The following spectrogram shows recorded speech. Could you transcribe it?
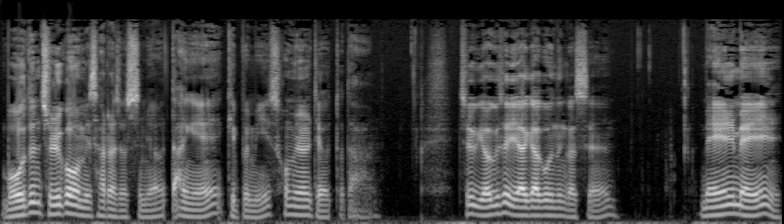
모든 즐거움이 사라졌으며 땅의 기쁨이 소멸되었도다. 즉 여기서 이야기하고 있는 것은 매일매일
